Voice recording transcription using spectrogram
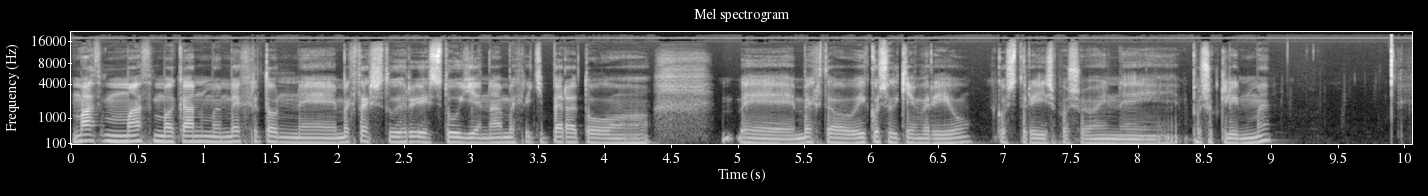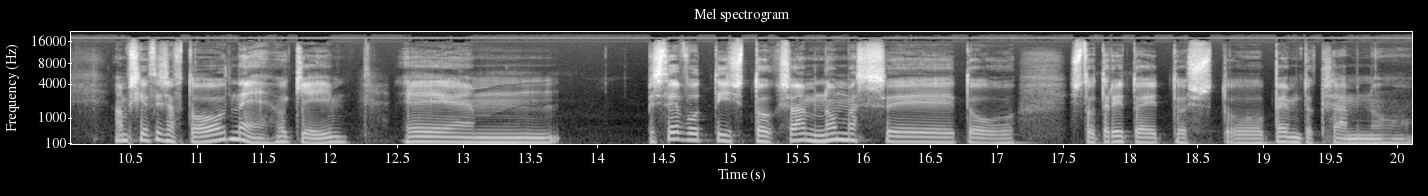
μάθημα μάθημα κάνουμε μέχρι, τον, ε, μέχρι τα Χριστούγεννα, μέχρι εκεί πέρα το, ε, μέχρι το 20 Δεκεμβρίου, 23 πόσο, είναι, πόσο κλείνουμε. Αν σκεφτείς αυτό, ναι, οκ. Ε, μ, πιστεύω ότι στο εξάμηνό μας, ε, το, στο τρίτο έτος, στο πέμπτο εξάμηνο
